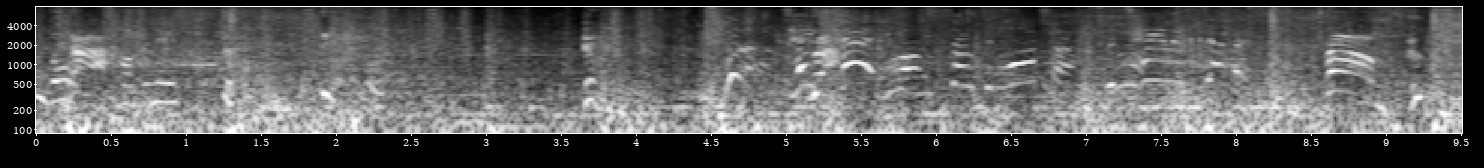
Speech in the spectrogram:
unwelcome combination. Take care, you are soaked in water! The tail is severed! Come!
